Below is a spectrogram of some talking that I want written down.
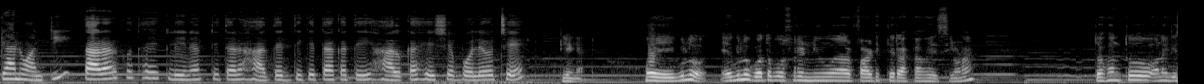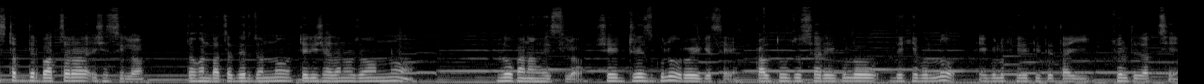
কেন আন্টি? তারার কথায় ক্লিনারটি তার হাতের দিকে তাকাতেই হালকা হেসে বলে ওঠে ক্লিনার ও এগুলো এগুলো গত বছরের নিউ ইয়ার পার্টিতে রাখা হয়েছিল না? তখন তো অনেক স্টাফদের বাচ্চারা এসেছিল। তখন বাচ্চাদের জন্য টেরি সাজানোর জন্য লোক আনা হয়েছিল। সেই ড্রেসগুলো রয়ে গেছে। কাল তুর্য স্যার এগুলো দেখে বলল, এগুলো ফেলে দিতে তাই ফেলতে যাচ্ছে।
